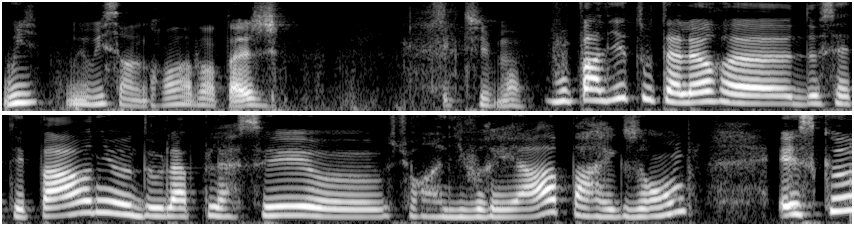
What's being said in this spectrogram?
oui, oui, oui, c'est un grand avantage. Effectivement. Vous parliez tout à l'heure de cette épargne, de la placer sur un livret A, par exemple. Est-ce que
